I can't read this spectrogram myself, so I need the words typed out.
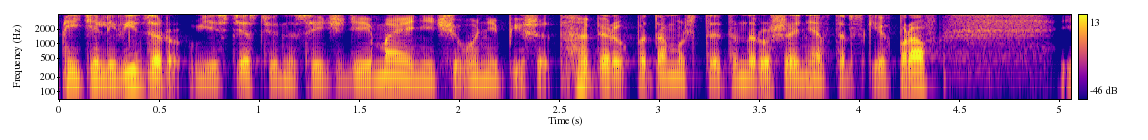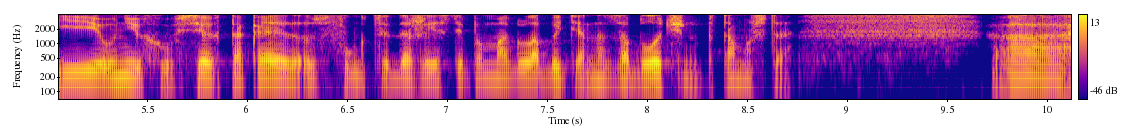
и телевизор, естественно, с HDMI ничего не пишет. Во-первых, потому что это нарушение авторских прав, и у них у всех такая функция, даже если бы могла быть, она заблочена, потому что а,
